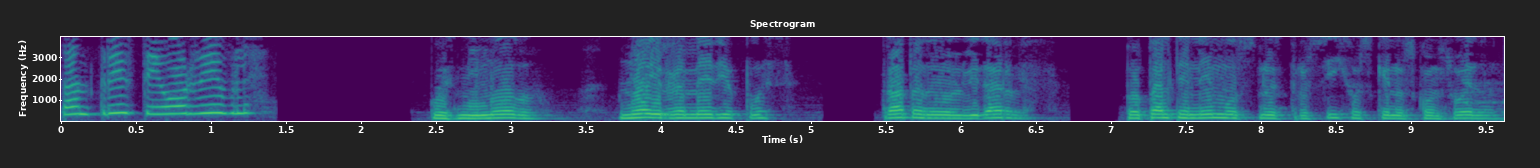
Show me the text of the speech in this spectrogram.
tan triste y horrible. Pues ni modo, no hay remedio, pues. Trata de olvidarlas. Total tenemos nuestros hijos que nos consuelan.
